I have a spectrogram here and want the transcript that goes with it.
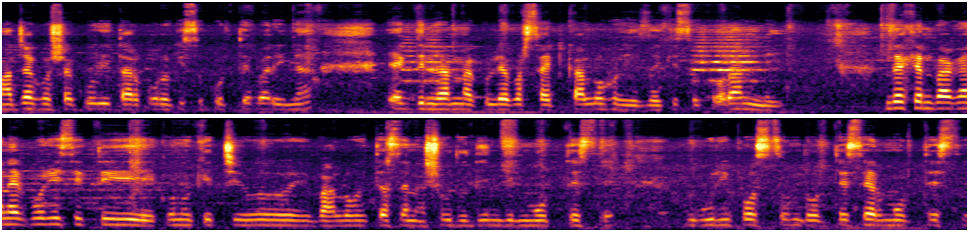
মাজা ঘষা করি, তারপরও কিছু করতে পারি না। একদিন রান্না করলে আবার সাইড কালো হয়ে যায়, কিছু করার নেই। দেখেন বাগানের পরিস্থিতি, কোনো কিছু ভালো হইতাছে না, শুধু দিন দিন মরতেছে। গুড়ি পস্তন ধরতেছে আর মরতেছে।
